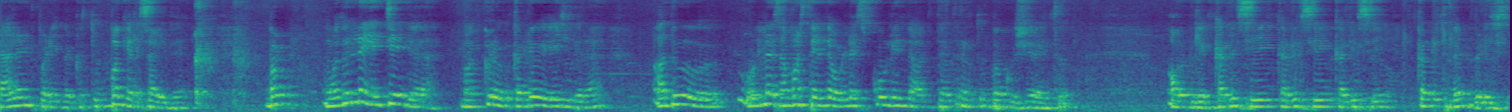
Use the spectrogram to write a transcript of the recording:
ಟ್ಯಾಲೆಂಟ್ ಪಡಿಬೇಕು. ತುಂಬ ಕೆಲಸ ಇದೆ. ಬಟ್ ಮೊದಲನೇ ಹೆಜ್ಜೆ ಇದೆಯಲ್ಲ, ಮಕ್ಕಳು ಕಲಿಯೋ ಏಜ್ ಇದೆಯಲ್ಲ, ಅದು ಒಳ್ಳೆ ಸಂಸ್ಥೆಯಿಂದ, ಒಳ್ಳೆ ಸ್ಕೂಲಿಂದ ಆಗ್ತಾ ಇದ್ರೆ ನಂಗೆ ತುಂಬ ಖುಷಿ ಆಯಿತು. ಅವನಿಗೆ ಕಲಿಸಿ ಕಲಿಸಿ ಕಲಿಸಿ ಕಲಿತ ಮೇಲೆ ಬೆಳೆಸಿ.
